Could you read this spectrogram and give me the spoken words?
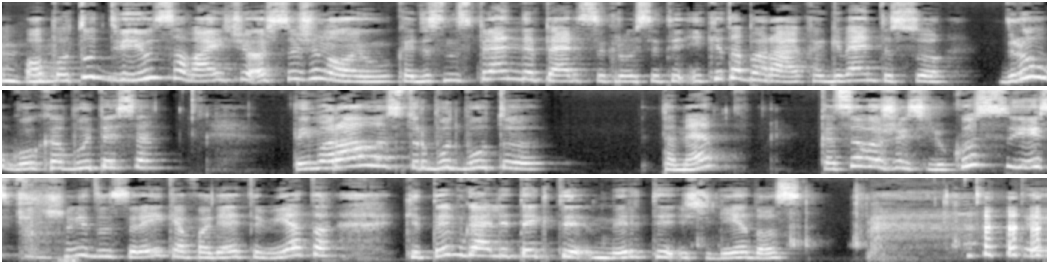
Mhm. O po tų dviejų savaičių aš sužinojau, kad jis nusprendė persikrausyti į kitą baraką, gyventi su draugu kabutėse. Tai moralas turbūt būtų tame, kad savo žaisliukus su jais pažaidus reikia padėti vietą, kitaip gali tekti mirti iš gėdos. tai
